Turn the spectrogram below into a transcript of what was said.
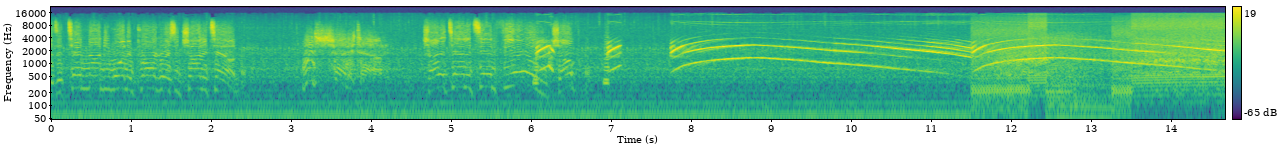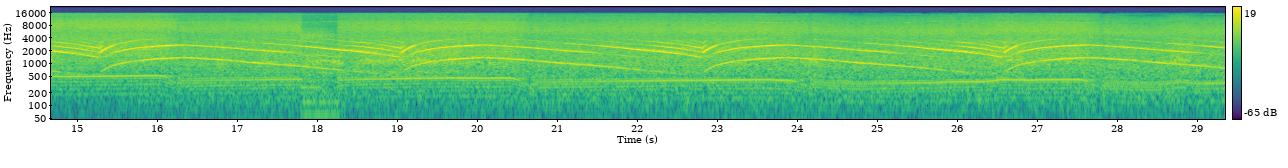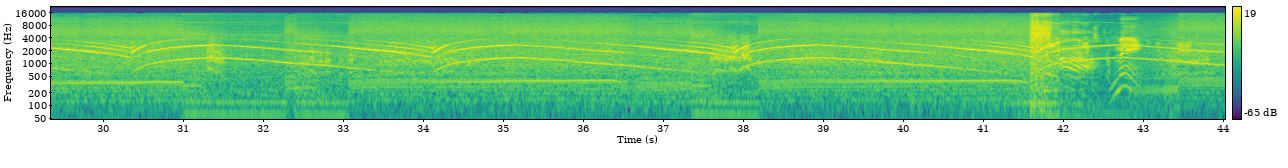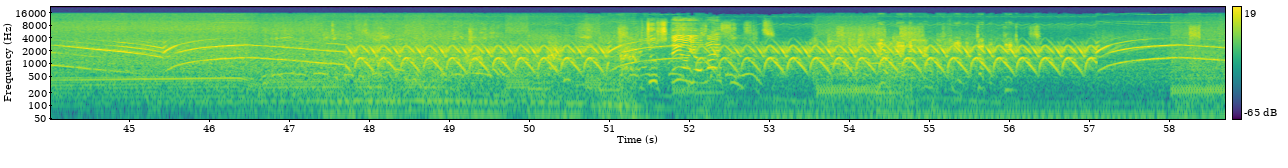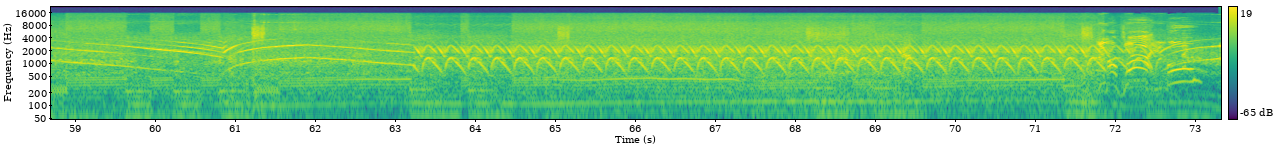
There's a 1091 in progress in Chinatown. Which Chinatown? Chinatown in San Fierro, you chump. Man. Did you steal your license? And.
